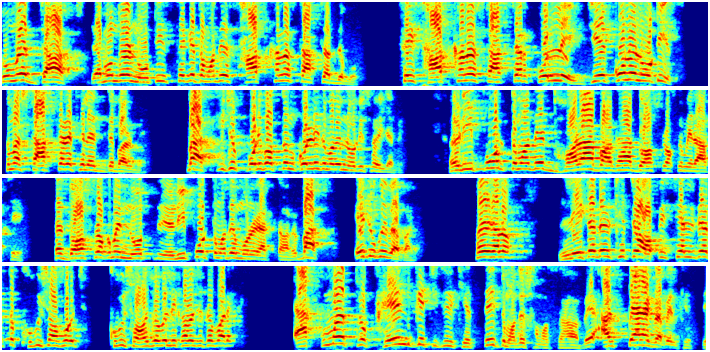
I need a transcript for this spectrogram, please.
তোমরা জাস্ট যেমন ধরো নোটিশ থেকে তোমাদের সাতখানা স্ট্রাকচার দেবো। সেই সাতখানা স্ট্রাকচার করলেই যে কোনো নোটিশ তোমরা স্ট্রাকচারে ফেলে দিতে পারবে। বাস কিছু পরিবর্তন করলেই তোমাদের নোটিশ হয়ে যাবে। রিপোর্ট তোমাদের ধরা বাঁধা দশ রকমের আছে। তাই দশ রকমের নোট রিপোর্ট তোমাদের মনে রাখতে হবে। বাস এইটুকুই ব্যাপার। হয়ে গেল। লেটারের ক্ষেত্রে অফিসিয়াল লেটার তো খুবই সহজ। খুবই সহজভাবে লেখানো যেতে পারে। একমাত্র ফ্রেন্ডকে চিঠির ক্ষেত্রেই তোমাদের সমস্যা হবে আর প্যারাগ্রাফের ক্ষেত্রে।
